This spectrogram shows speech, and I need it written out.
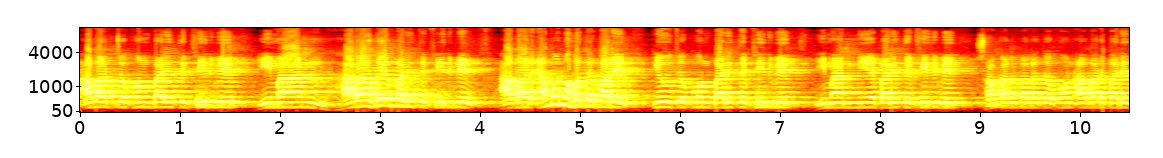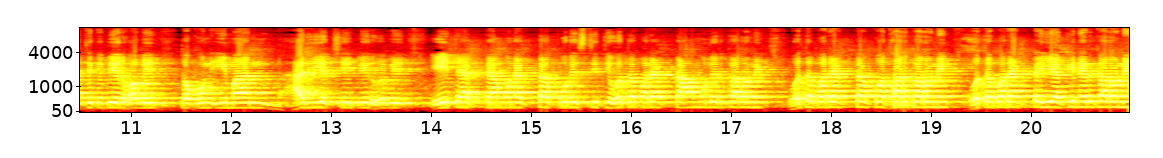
আবার যখন বাড়িতে ফিরবে, ইমান হারা হয়ে বাড়িতে ফিরবে, আবার এমনও হতে পারে, কেউ যখন বাড়িতে ফিরবে, ইমান নিয়ে বাড়িতে ফিরবে, সকালবেলা যখন আবার বাড়ি থেকে বের হবে, তখন ইমান হারিয়ে খেয়ে বের হবে। এইটা একটা এমন একটা পরিস্থিতি, হতে পারে একটা আমলের কারণে, হতে পারে একটা কথার কারণে, হতে পারে একটা ইয়াকিনের কারণে,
